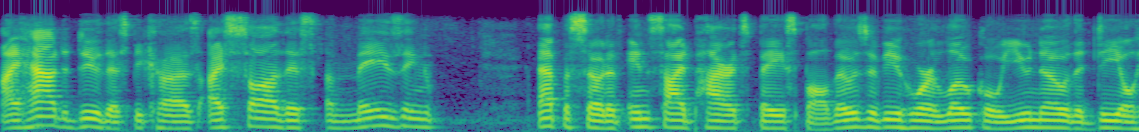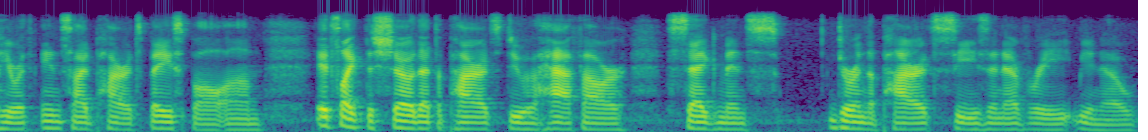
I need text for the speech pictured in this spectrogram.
I had to do this because I saw this amazing episode of Inside Pirates Baseball. Those of you who are local, you know the deal here with Inside Pirates Baseball. Um, it's like the show that the Pirates do half hour segments during the Pirates season every, you know,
